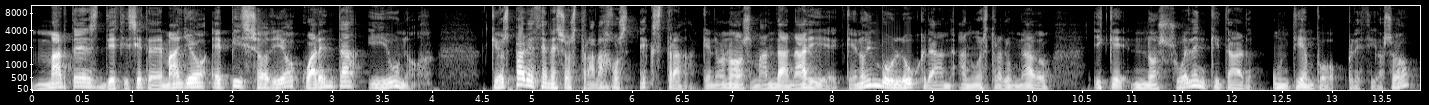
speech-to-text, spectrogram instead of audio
Martes 17 de mayo, episodio 41. ¿Qué os parecen esos trabajos extra que no nos manda nadie, que no involucran a nuestro alumnado y que nos suelen quitar un tiempo precioso?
